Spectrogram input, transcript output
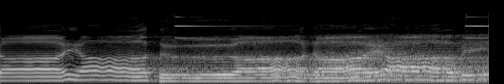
Đại a từ a đại a bi.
